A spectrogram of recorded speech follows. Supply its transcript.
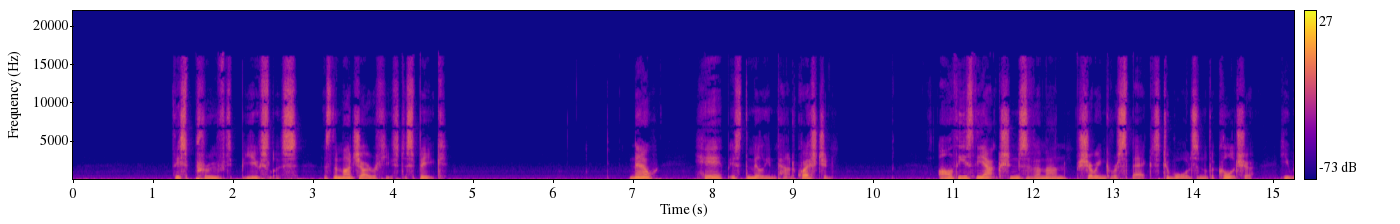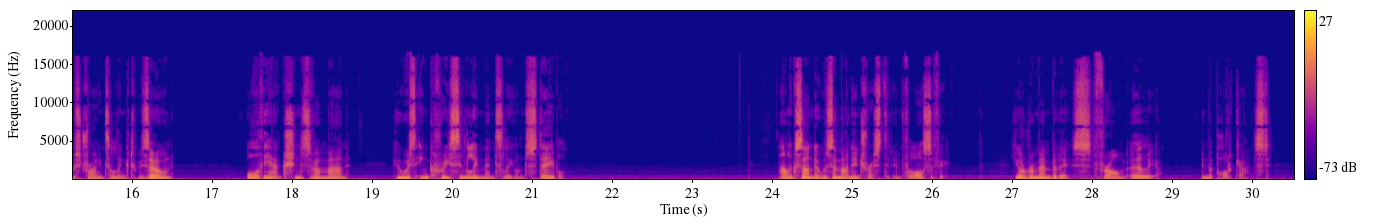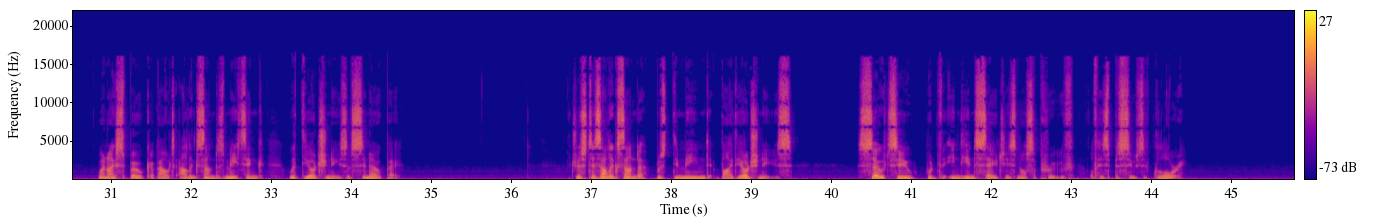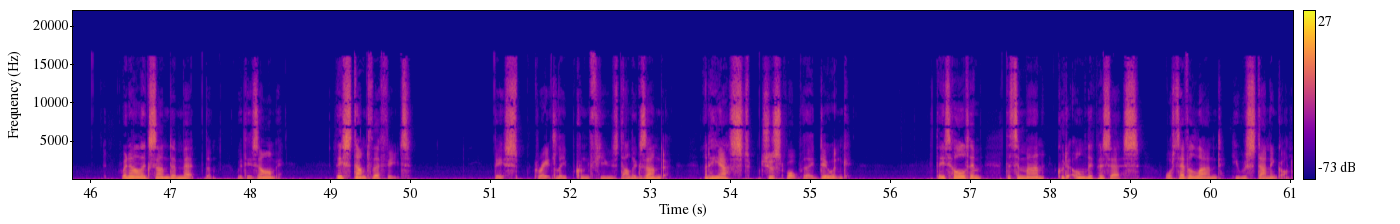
This proved useless, as the Magi refused to speak. Now, here is the million pound question. Are these the actions of a man showing respect towards another culture he was trying to link to his own, or the actions of a man who was increasingly mentally unstable? Alexander was a man interested in philosophy. You'll remember this from earlier in the podcast when I spoke about Alexander's meeting with Diogenes of Sinope. Just as Alexander was demeaned by Diogenes, so too would the Indian sages not approve of his pursuit of glory. When Alexander met them with his army, they stamped their feet. This greatly confused Alexander, and he asked just what were they doing. They told him that a man could only possess whatever land he was standing on.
